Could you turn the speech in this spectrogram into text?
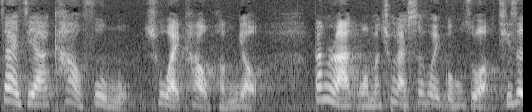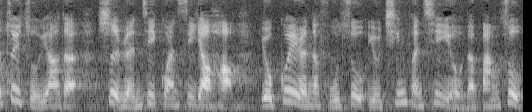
在家靠父母，出外靠朋友。当然，我们出来社会工作，其实最主要的是人际关系要好，有贵人的辅助，有亲朋戚友的帮助，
